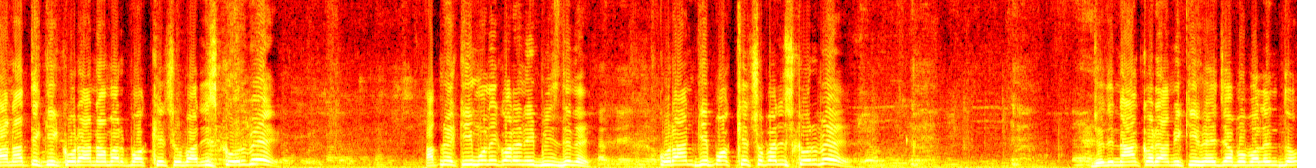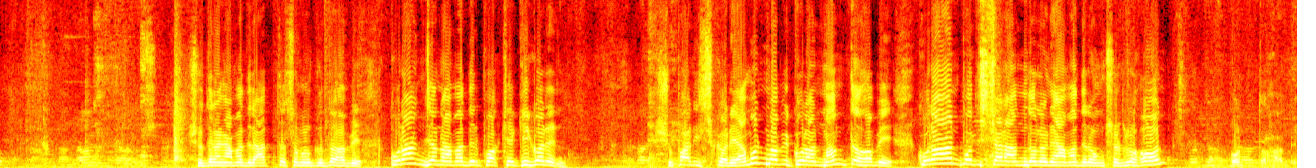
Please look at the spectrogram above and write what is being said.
মানাতে কি কোরআন আমার পক্ষে সুপারিশ করবে? আপনি কি মনে করেন এই বিশ দিনে? কোরআন কি পক্ষে সুপারিশ করবে? যদি না করে আমি কি হয়ে যাব বলেন তো? সুতরাং আমাদের আত্মসমর্পিত হবে। কোরআন যেন আমাদের পক্ষে কি করেন? সুপারিশ করে। এমনভাবে কোরআন মানতে হবে। কোরআন প্রতিষ্ঠার আন্দোলনে আমাদের অংশগ্রহণ করতে হবে।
